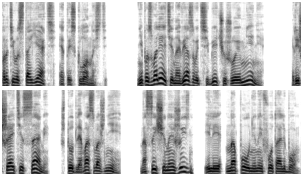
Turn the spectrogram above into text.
противостоять этой склонности. Не позволяйте навязывать себе чужое мнение. Решайте сами, что для вас важнее — насыщенная жизнь или наполненный фотоальбом.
